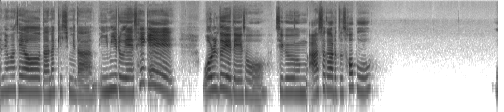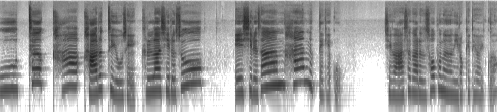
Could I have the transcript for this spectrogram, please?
안녕하세요. 나나키십니다. 이미르의 세계 월드에 대해서 지금 아스가르드 서부 우트가 가르트 요새 글라시르 숲 에시르산 하얀 늑대 계곡 지금 아스가르드 서부는 이렇게 되어 있고요.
